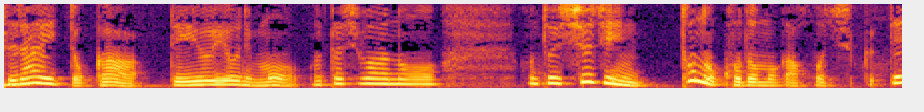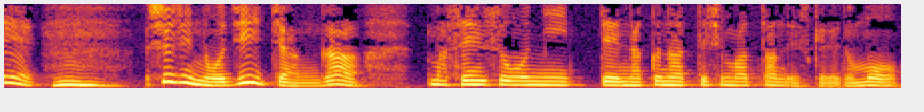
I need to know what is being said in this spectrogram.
辛いとかっていうよりも、うん、私はあの、本当に主人との子供が欲しくて、うん、主人のおじいちゃんが、まあ、戦争に行って亡くなってしまったんですけれども、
